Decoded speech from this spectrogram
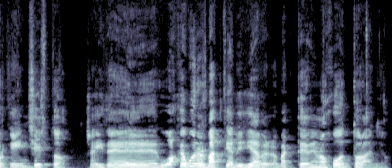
porque, insisto, se dice, ¡guau, qué bueno es Bacteria! Ya, pero Bacteria no juega en todo el año.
